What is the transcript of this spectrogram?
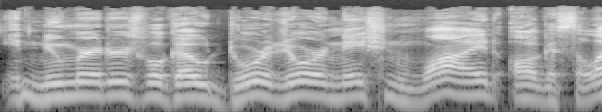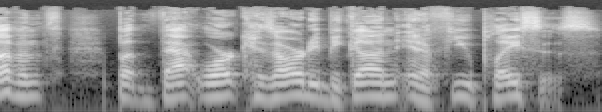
Enumerators will go door to door nationwide August 11th, but that work has already begun in a few places.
